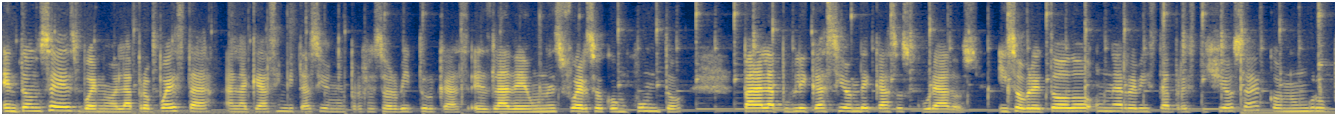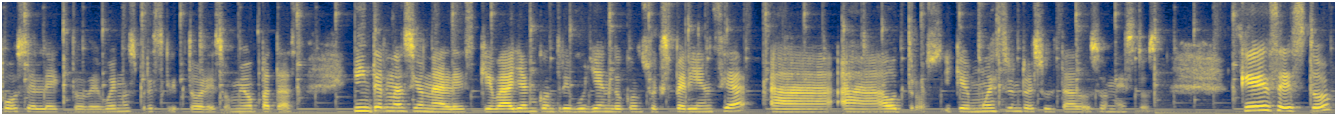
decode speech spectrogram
Entonces, bueno, la propuesta a la que hace invitación el profesor Vitulcas es la de un esfuerzo conjunto para la publicación de casos curados y sobre todo una revista prestigiosa con un grupo selecto de buenos prescriptores homeópatas internacionales que vayan contribuyendo con su experiencia a otros y que muestren resultados honestos. ¿Qué es esto?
